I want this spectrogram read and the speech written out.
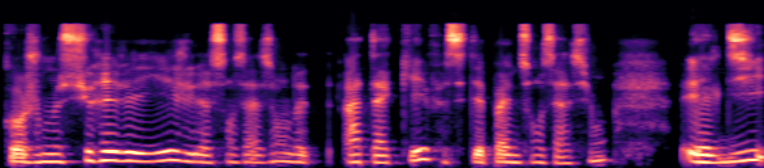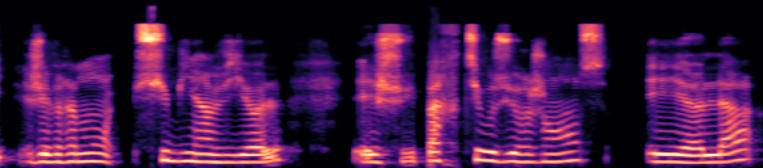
quand je me suis réveillée, j'ai eu la sensation d'être attaquée. Enfin, c'était pas une sensation. Et elle dit, j'ai vraiment subi un viol et je suis partie aux urgences. Et là,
